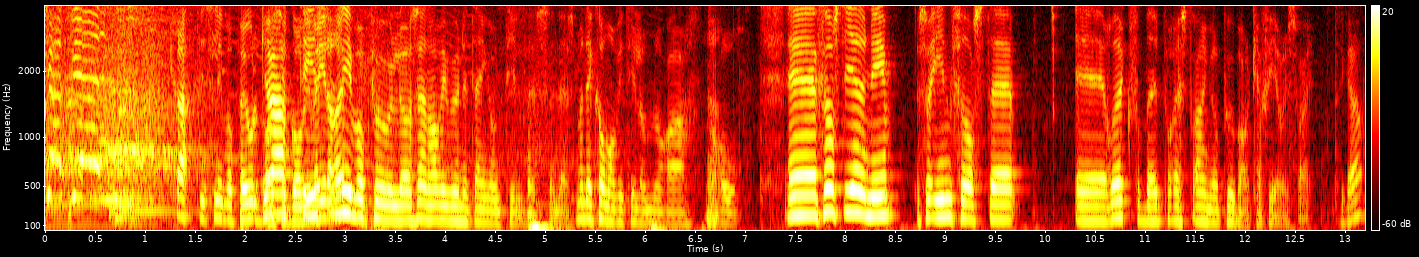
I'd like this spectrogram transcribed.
Champions! Grattis Liverpool! och så går vi Grattis vidare. Liverpool och sen har vi vunnit en gång till sen dess. Men det kommer vi till om några, några år. Eh, första juni så införs det eh, rökförbud på restauranger, pubbar och kaféer i Sverige. Jag.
